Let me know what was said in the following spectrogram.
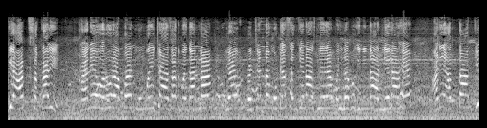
की आज सकाळी ठाणेवरून आपण मुंबईच्या आझाद मैदानला या प्रचंड मोठ्या संख्येनं असलेल्या महिला भगिनींना आणलेलं आहे आणि आता आमची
